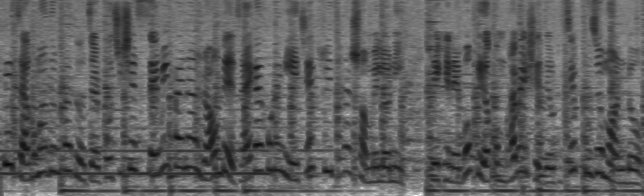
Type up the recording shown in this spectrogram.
উপস্থিতি জাগমা দুর্গা দু হাজার পঁচিশের সেমিফাইনাল রাউন্ডে জায়গা করে নিয়েছে ত্রিধারা সম্মেলনী। দেখে নেব কীরকম ভাবে সেজে উঠেছে পুজো মণ্ডপ।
